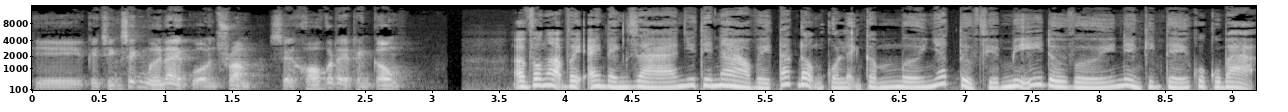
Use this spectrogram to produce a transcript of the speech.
thì cái chính sách mới này của ông Trump sẽ khó có thể thành công. À, vâng ạ, vậy anh đánh giá như thế nào về tác động của lệnh cấm mới nhất từ phía Mỹ đối với nền kinh tế của Cuba?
